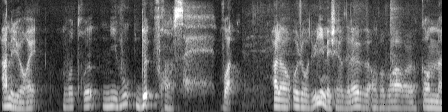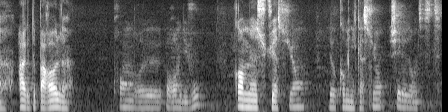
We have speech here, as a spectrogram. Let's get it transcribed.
améliorer votre niveau de français. Voilà. Alors aujourd'hui, mes chers élèves, on va voir euh, comme acte de parole prendre euh, rendez-vous comme situation de communication chez le dentiste.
